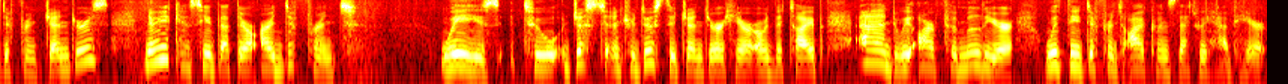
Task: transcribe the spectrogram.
different genders. Now you can see that there are different ways to just introduce the gender here or the type, and we are familiar with the different icons that we have here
